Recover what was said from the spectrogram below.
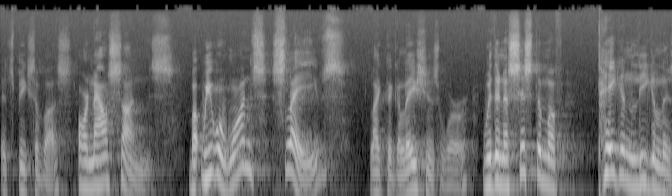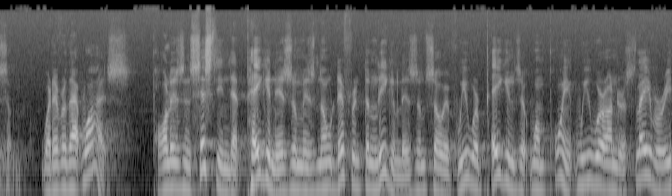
it speaks of us, are now sons. But we were once slaves, like the Galatians were, within a system of pagan legalism, whatever that was. Paul is insisting that paganism is no different than legalism, so if we were pagans at one point, we were under slavery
